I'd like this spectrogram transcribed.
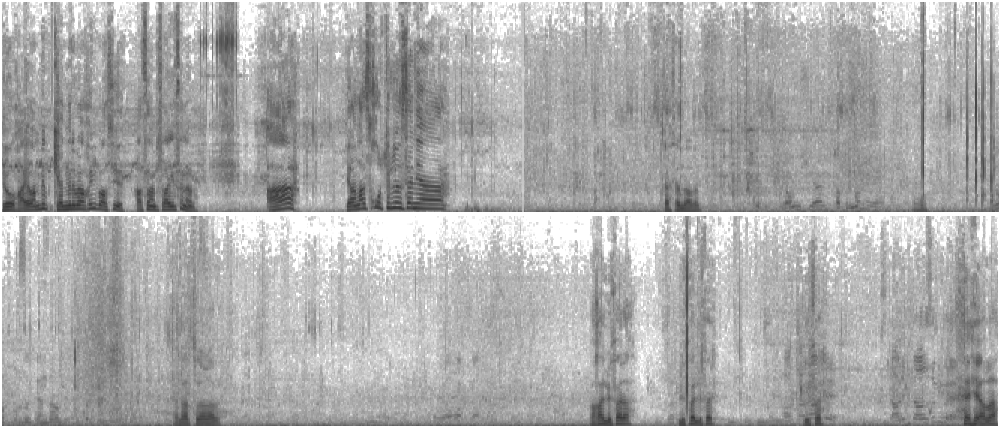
Yo hayvan bir kendini bırakıyor basıyor. Hasan abi sağa gelsene abi. Aa, ya nasıl kurtuluyorsun sen ya? Ya sen de aldın. Yanlış ya. Takılma mı ya? Yok burada kendi aldı. Helal Turan abi. Bak ha lüfer ha. Lüfer lüfer. Lüfer. Yallah.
